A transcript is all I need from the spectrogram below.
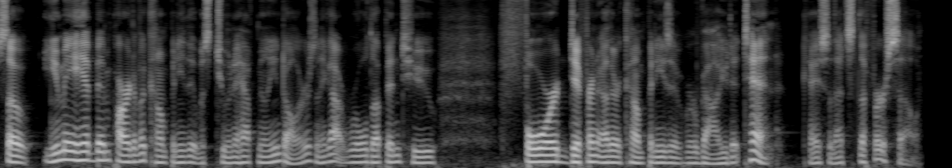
So you may have been part of a company that was $2.5 million and it got rolled up into four different other companies that were valued at 10. Okay, so that's the first sell.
